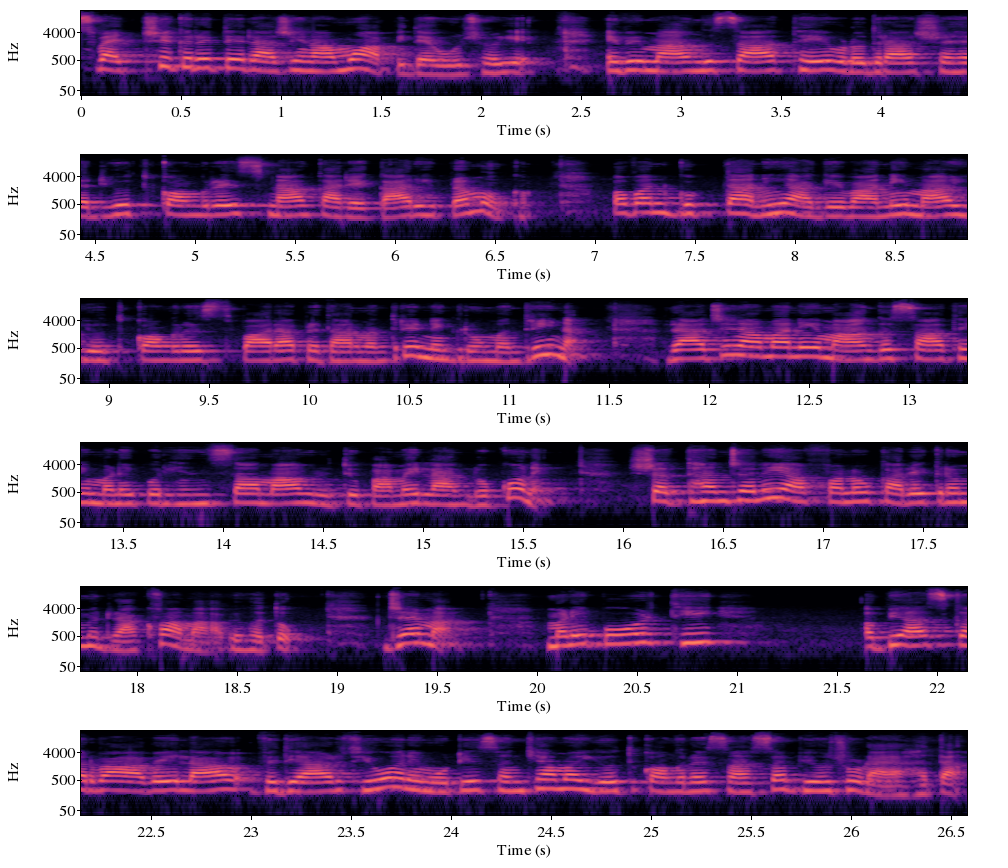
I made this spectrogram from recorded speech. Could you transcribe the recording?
સ્વૈચ્છિક રીતે રાજીનામું આપી દેવું જોઈએ. એવી માંગ સાથે વડોદરા શહેર યુથ કોંગ્રેસના કાર્યકારી પ્રમુખ પવન ગુપ્તાની આગેવાનીમાં યુથ કોંગ્રેસ દ્વારા પ્રધાનમંત્રી અને ગૃહમંત્રીના રાજીનામાની માંગ સાથે મણિપુર હિંસામાં મૃત્યુ પામેલા લોકોને શ્રદ્ધાંજલિ આપવાનો કાર્યક્રમ રાખવામાં આવ્યો હતો જેમાં મણિપુરથી અભ્યાસ કરવા આવેલા વિદ્યાર્થીઓ અને મોટી સંખ્યામાં યુથ કોંગ્રેસના સભ્યો જોડાયા હતા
